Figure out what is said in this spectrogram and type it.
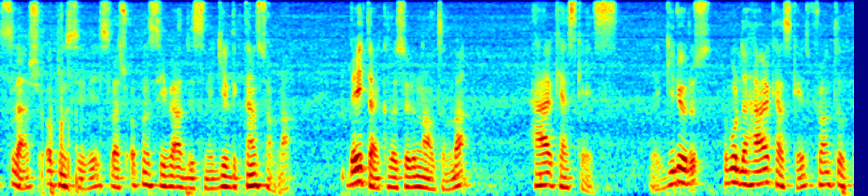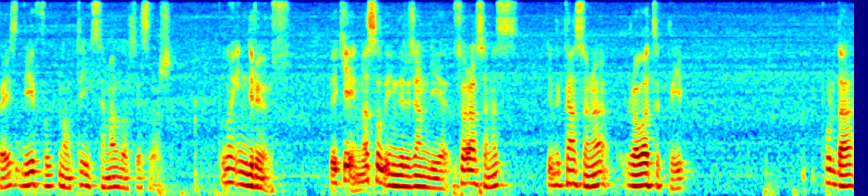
slash opencv slash opencv adresine girdikten sonra data klasörünün altında her cascades giriyoruz. Ve burada her cascade frontal face default.xml dosyası var. Bunu indiriyoruz. Peki nasıl indireceğim diye sorarsanız girdikten sonra Raw'a tıklayıp burada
